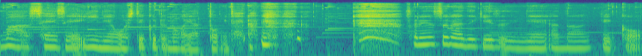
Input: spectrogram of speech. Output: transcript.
まあせいぜい「いいね」を押してくるのがやっとみたいなね それすらできずにねあの結構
